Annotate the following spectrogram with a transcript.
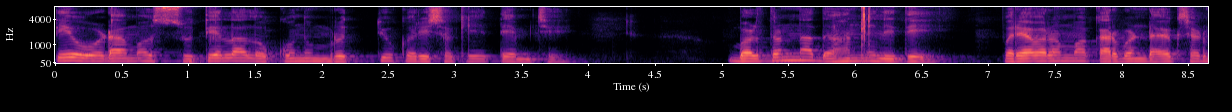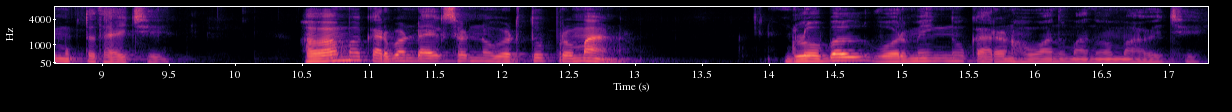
તે ઓરડામાં સૂતેલા લોકોનું મૃત્યુ કરી શકે તેમ છે. બળતણના દહનને લીધે પર્યાવરણમાં કાર્બન ડાયોક્સાઇડ મુક્ત થાય છે. હવામાં કાર્બન ડાયોક્સાઇડનું વધતું પ્રમાણ ગ્લોબલ વોર્મિંગનું કારણ હોવાનું માનવામાં આવે છે.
